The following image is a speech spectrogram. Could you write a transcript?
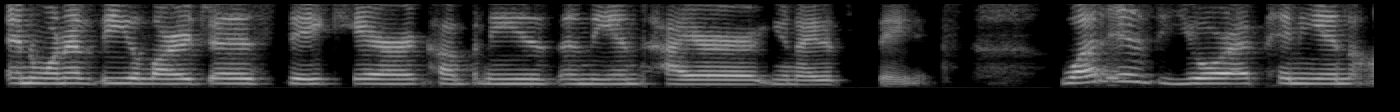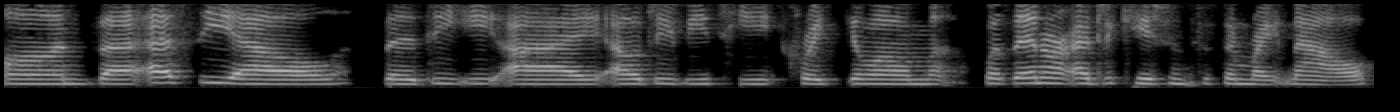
in one of the largest daycare companies in the entire United States. What is your opinion on the SEL, the DEI, LGBT curriculum within our education system right now?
